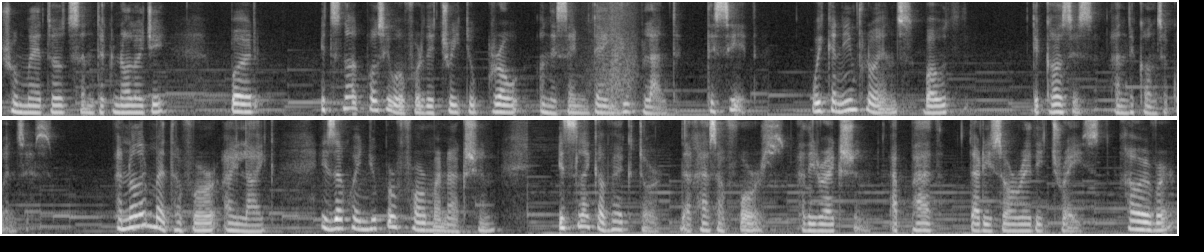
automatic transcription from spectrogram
through methods and technology, but it's not possible for the tree to grow on the same day you plant the seed. We can influence both the causes and the consequences. Another metaphor I like is that when you perform an action, it's like a vector that has a force, a direction, a path that is already traced. However,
